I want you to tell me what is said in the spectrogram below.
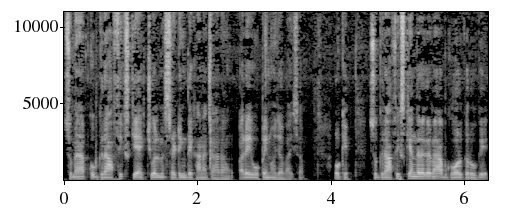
सो मैं आपको ग्राफिक्स की एक्चुअल में सेटिंग दिखाना चाह रहा हूँ। अरे ओपन हो जाए भाई साहब। ओके सो ग्राफिक्स के अंदर अगर मैं आप गौर करोगे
